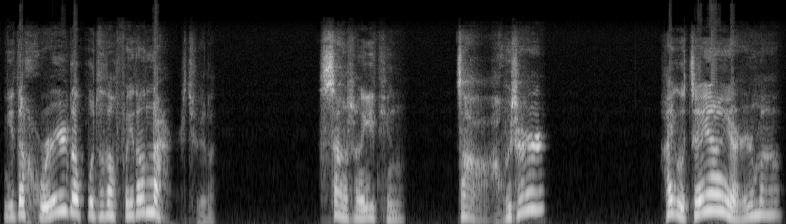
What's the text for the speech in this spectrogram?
你的魂儿都不知道飞到哪儿去了。上生一听，咋回事儿？还有这样人吗？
